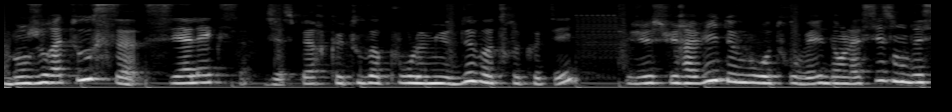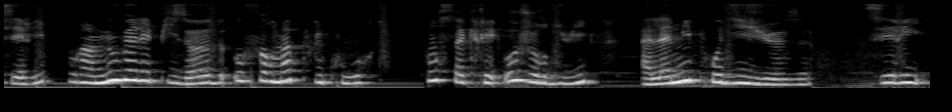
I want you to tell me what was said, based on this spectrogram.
Bonjour à tous, c'est Alex. J'espère que tout va pour le mieux de votre côté. Je suis ravie de vous retrouver dans la saison des séries pour un nouvel épisode au format plus court, consacré aujourd'hui à l'amie prodigieuse, série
